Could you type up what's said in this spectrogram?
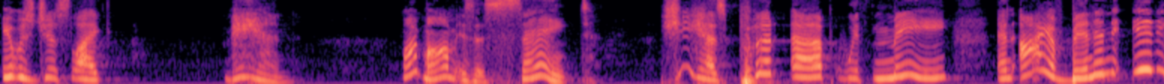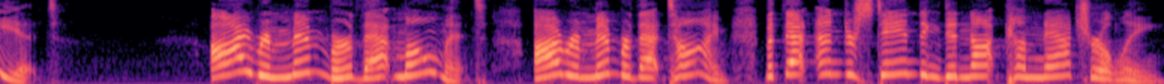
it was just like, man, my mom is a saint. She has put up with me, and I have been an idiot. I remember that moment. I remember that time. But that understanding did not come naturally.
